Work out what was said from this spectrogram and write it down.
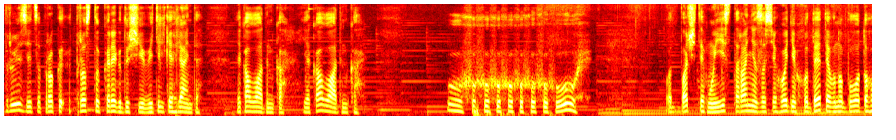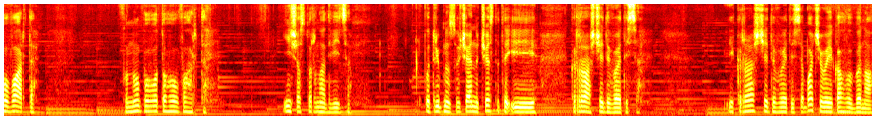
Друзі, це просто крик душі, ви тільки гляньте. Яка ладинка, яка ладинка. Ух-ху-ху-ху-ху-ху-ху-ху. От бачите, мої старання за сьогодні ходити, воно було того варте. Воно було того варте. Інша сторона, дивіться. Потрібно, звичайно, чистити і краще дивитися. І краще дивитися. Бачите, яка глибина.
